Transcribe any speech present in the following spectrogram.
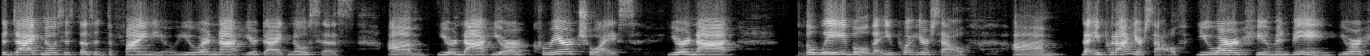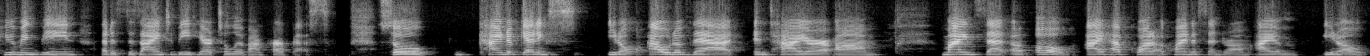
the diagnosis doesn't define you. You are not your diagnosis. Um, you're not your career choice. You're not the label that you put yourself, um, that you put on yourself. You are a human being. You are a human being that is designed to be here to live on purpose. So, kind of getting, you know, out of that entire um, mindset of, oh, I have Cauda equina syndrome. I am, you know,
